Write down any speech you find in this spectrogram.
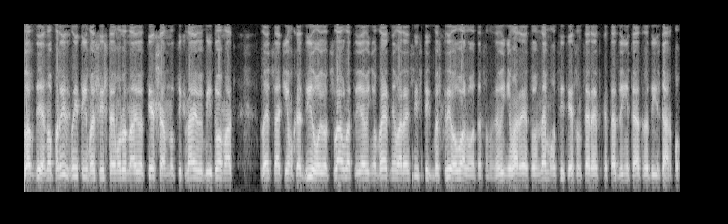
Labdien! Nu, par izglītības sistēmu runājot, tiešām, nu, cik naivi bija domāt, vecākiem, ka dzīvojot Slavlatvijā, viņu bērni varēs iztikt bez krievu valodas, un ka viņi varētu nemocīties un cerēt, ka tad viņi te atradīs darbu.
